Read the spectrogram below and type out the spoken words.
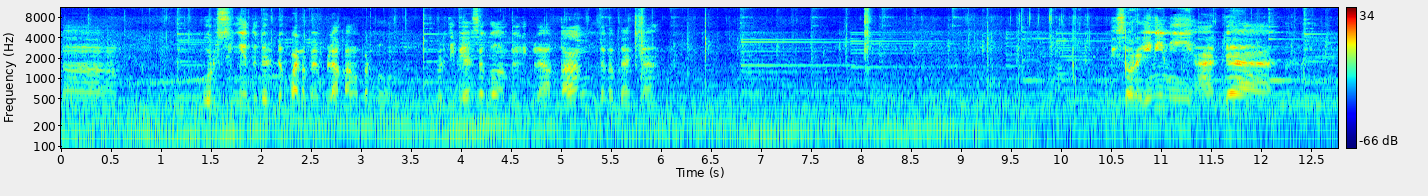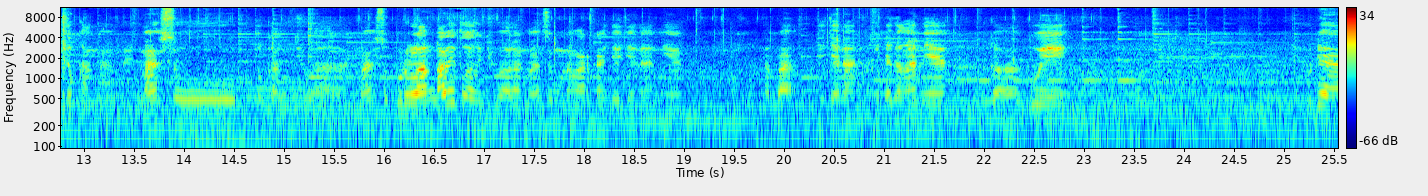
uh, kursinya itu dari depan sampai belakang penuh. Seperti biasa gue ambil di belakang dekat kaca. Di sore ini nih ada tukang ngamen masuk tukang jualan masuk berulang kali tukang jualan masuk menawarkan jajanannya. Apa jajanan dagangannya ke gue. Udah.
